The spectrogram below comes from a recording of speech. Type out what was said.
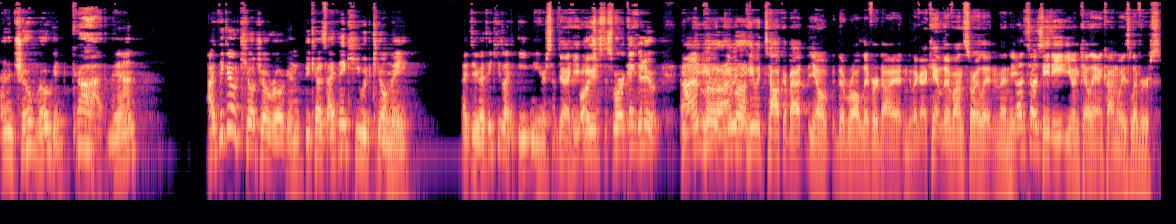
And Joe Rogan, God, man. I think I would kill Joe Rogan because I think he would kill me. I do. I think he'd like eat me or something. Yeah, he, oh, it's just a smart thing to do. He, he, he, would, he, would, he, would, talk about you know the raw liver diet and be like, I can't live on Soylent, and then he, he'd eat you and Kellyanne Conway's livers.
